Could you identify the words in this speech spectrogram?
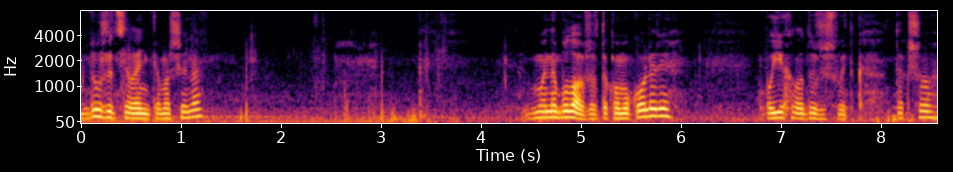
Дуже ціленька машина. В мене була вже в такому кольорі. Поїхала дуже швидко. Так що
